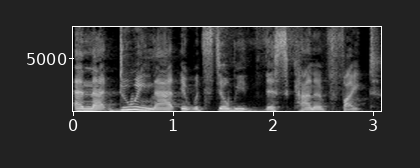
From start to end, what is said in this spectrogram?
and that doing that, it would still be this kind of fight,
